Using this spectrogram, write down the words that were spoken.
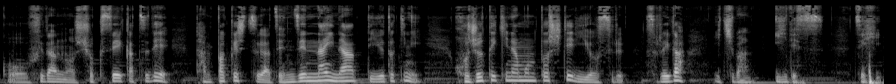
こう普段の食生活でタンパク質が全然ないなっていう時に補助的なものとして利用する。それが一番いいです。是非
